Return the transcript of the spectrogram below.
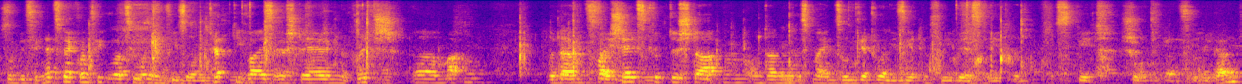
so ein bisschen Netzwerkkonfiguration, irgendwie so ein Tab-Device erstellen, eine Bridge äh, machen und dann zwei Shell-Skripte starten und dann ist man in so einem virtualisierten FreeBSD drin. Das geht schon ganz elegant.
